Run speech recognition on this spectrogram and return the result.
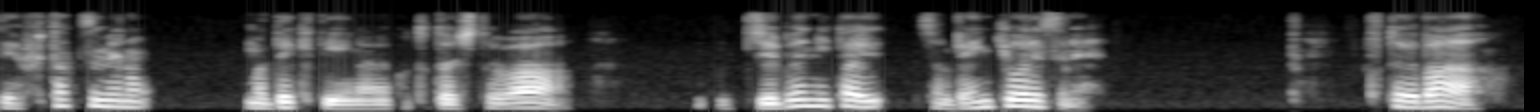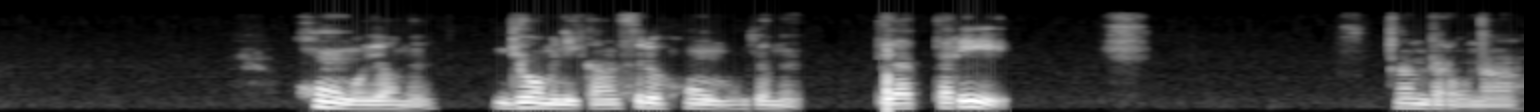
で、二つ目の、まあ、できていないこととしては、自分に対、その勉強ですね。例えば、本を読む、業務に関する本を読むであったり、なんだろうな。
